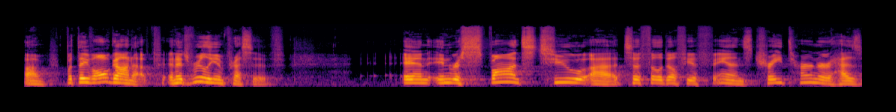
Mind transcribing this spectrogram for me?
Um, but they've all gone up, and it's really impressive. And in response to, uh, to Philadelphia fans, Trea Turner has,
